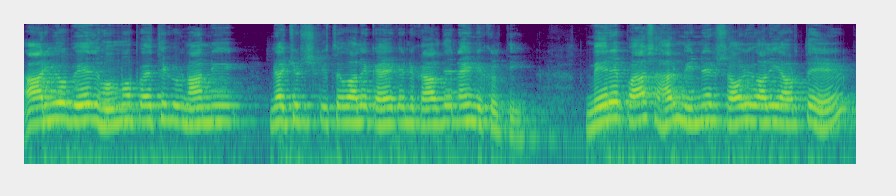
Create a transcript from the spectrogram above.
आयुर्वेद होम्योपैथिक यूनानी नेचुरल चिकित्सा वाले कहे के निकाल दे, नहीं निकलती। मेरे पास हर महीने रसौड़ी वाली औरतें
